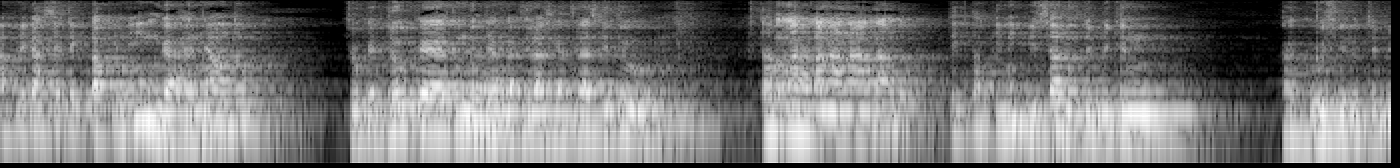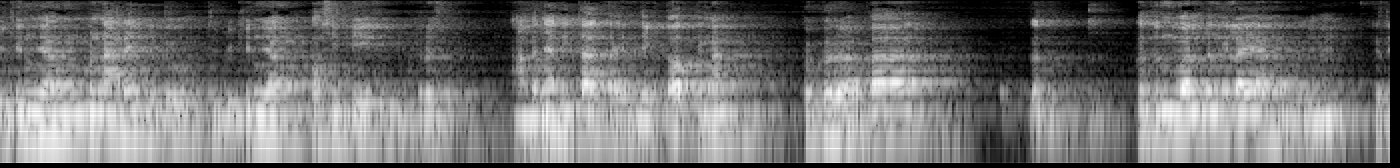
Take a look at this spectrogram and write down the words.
aplikasi TikTok ini nggak hanya untuk joget-joget untuk yang nggak jelas nggak jelas gitu. Kita mengarahkan anak-anak untuk TikTok ini bisa loh dibikin bagus gitu dibikin yang menarik gitu dibikin yang positif terus makanya kita adain TikTok dengan beberapa ket- ketentuan penilaian gitu. Jadi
